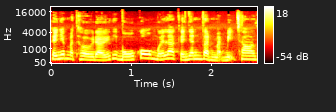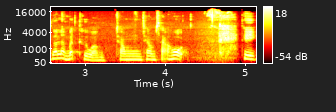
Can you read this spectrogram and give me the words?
Thế nhưng mà thời đấy thì bố cô mới là cái nhân vật mà bị cho rất là bất thường trong trong xã hội. Thì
